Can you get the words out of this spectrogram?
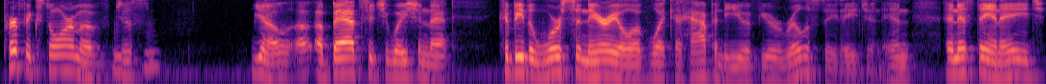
perfect storm of just, mm-hmm. you know, a, a bad situation that could be the worst scenario of what could happen to you if you're a real estate agent. And in this day and age,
